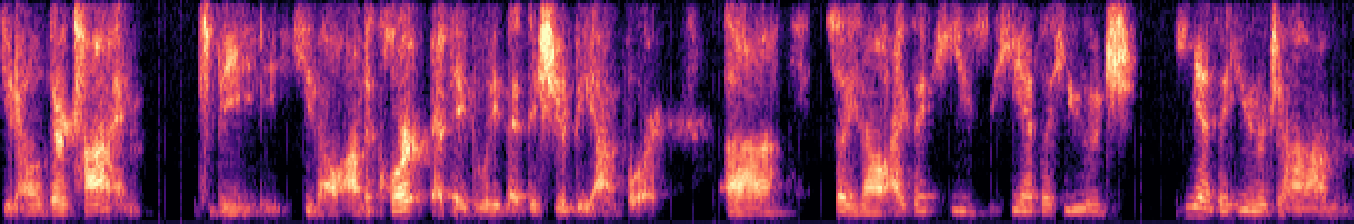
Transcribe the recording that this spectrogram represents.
you know their time to be you know on the court that they believe that they should be on for. Uh, so you know, I think he's he has a huge he has a huge um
